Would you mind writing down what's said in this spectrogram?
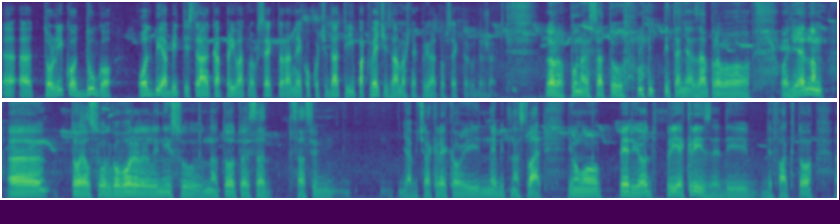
e, e, toliko dugo odbija biti stranka privatnog sektora, neko ko će dati ipak veći zamašnjak privatnom sektoru u državi? Dobro, puno je sad tu pitanja zapravo odjednom. E, to jel su odgovorili ili nisu na to, to je sad sasvim, ja bi čak rekao i nebitna stvar. Imamo period prije krize di de facto e,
